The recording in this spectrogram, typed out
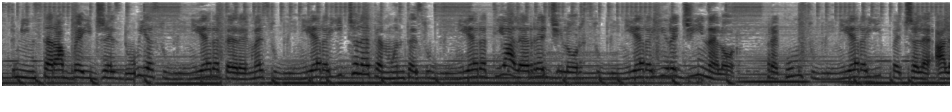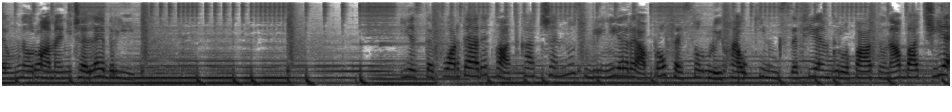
Westminster Abbey găzduie subliniere tereme sublinierei cele pe munte subliniere ale regilor sublinierei reginelor, precum sublinierei pe cele ale unor oameni celebri. Este foarte adecvat ca ce nu subliniere a profesorului Hawking să fie îngropat în abacie,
